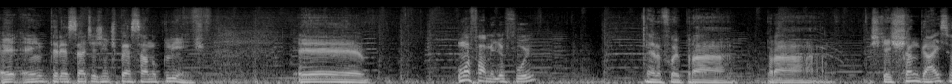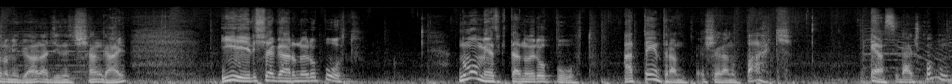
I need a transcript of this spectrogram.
é, é interessante a gente pensar no cliente. É, uma família foi, ela foi para para acho que é Xangai, se eu não me engano, a Disney de Xangai, e eles chegaram no aeroporto. No momento que está no aeroporto, até entrar chegar no parque, é a cidade comum.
